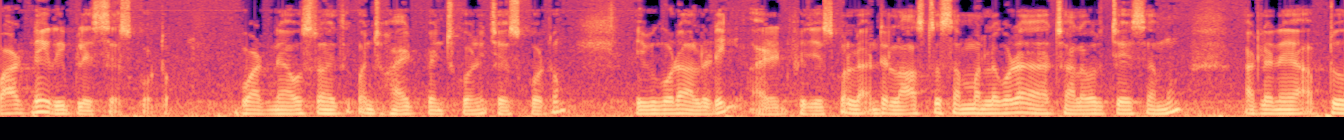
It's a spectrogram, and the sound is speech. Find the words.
వాటిని రీప్లేస్ చేసుకోవటం. వాటిని అవసరమైతే కొంచెం హైట్ పెంచుకొని చేసుకోవటం. ఇవి కూడా ఆల్రెడీ ఐడెంటిఫై చేసుకోవాలి. అంటే లాస్ట్ సమ్మర్లో కూడా చాలా వరకు చేసాము అట్లనే up to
